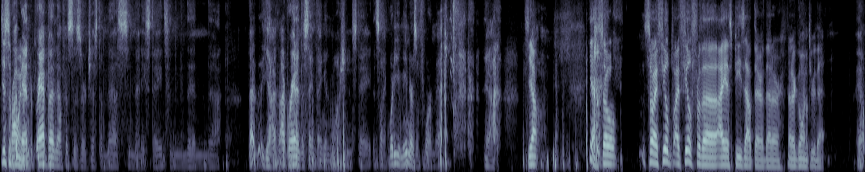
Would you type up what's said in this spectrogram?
Disappointing. Broadband, broadband offices are just a mess in many states, and then uh, that yeah, I've ran into the same thing in Washington State. It's like, what do you mean there's a format? yeah. Yeah. Yeah. So so I feel I feel for the ISPs out there that are that are going through that. Yep.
